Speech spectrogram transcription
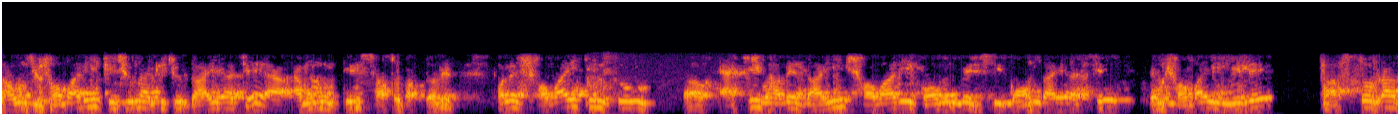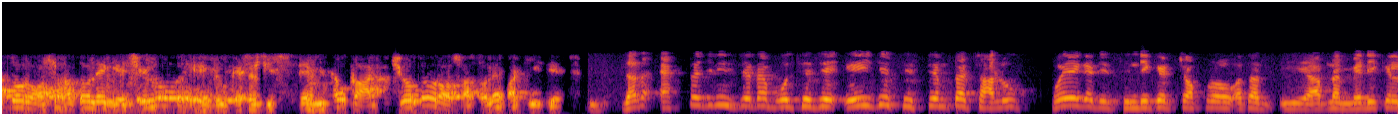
কাউন্সিল সবারই কিছু না কিছু দায়ী আছে এমনকি স্বাস্থ্য দপ্তরের ফলে সবাই কিন্তু একইভাবে দায়ী, সবারই কম বেশি কম দায় আছে, এবং সবাই মিলে স্বাস্থ্যটা তো রসাতলে গেছিল এডুকেশন সিস্টেমটাও কার্যত রসাতলে পাঠিয়ে দিয়েছে। দাদা, একটা জিনিস যেটা বলছে যে, এই যে সিস্টেমটা চালু হয়ে গেছে সিন্ডিকেট চক্র, অর্থাৎ আপনার মেডিকেল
